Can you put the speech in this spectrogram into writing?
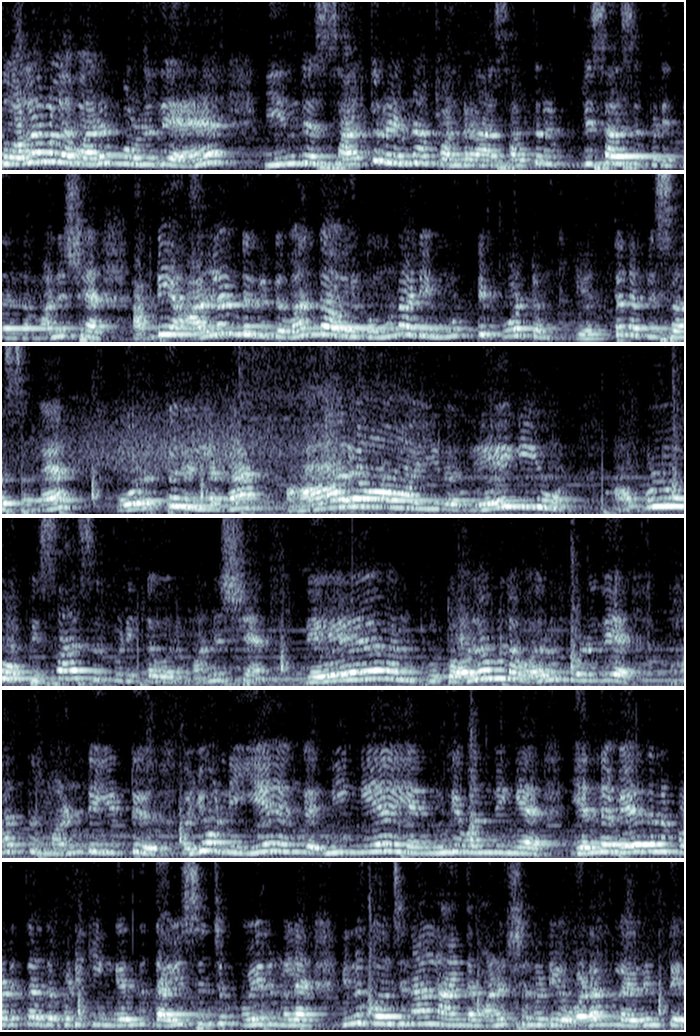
தொலைவுல வரும் பொழுதே இந்த சத்துரு என்ன பண்றான் சத்துரு பிசாசு பிடித்த இந்த மனுஷன் அப்படியே அலண்டுகிட்டு வந்து அவருக்கு முன்னாடி முட்டி போட்டும் எத்தனை பிசாசுங்க? ஒருத்தர் இல்லைங்க ஆறாயிரம் லேகியும் அவ்வளோ பிசாசு பிடித்த ஒரு மனுஷன் தேவன் தொலைவுல வரும் பொழுதே பார்த்து மண்டிட்டு ஐயோ நீ ஏன் எங்க நீங்க ஏன் இங்க வந்தீங்க? என்ன வேதனைப்படுத்தாதபடிக்கு இங்க இருந்து தயவு செஞ்சு போயிருங்களேன். இன்னும் கொஞ்ச நாள் நான் இந்த மனுஷனுடைய உடம்புல இருந்துட்டு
